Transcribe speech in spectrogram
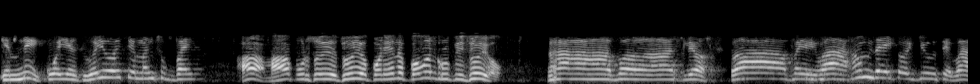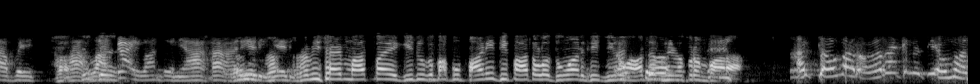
એમ નહીં કોઈએ જોયો હશે મનસુખભાઈ? હા મહાપુરુષોએ જોયો પણ એને પવન રૂપી જોયો. હા હા હા બસ લ્યો. વાહ ભાઈ વાહ. સમજાઈ તો ગયું છે. વાહ ભાઈ. હા, હા વાહ. છે? વાંધો નહીં. હા હા રેડી રવિ રેડી રવિ સાહેબ મહાત્માએ કીધું કે બાપુ પાણીથી પાતળો ધુવાણથી ઝીણો આદમ ને અપરમ પાળા નથી અમાર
